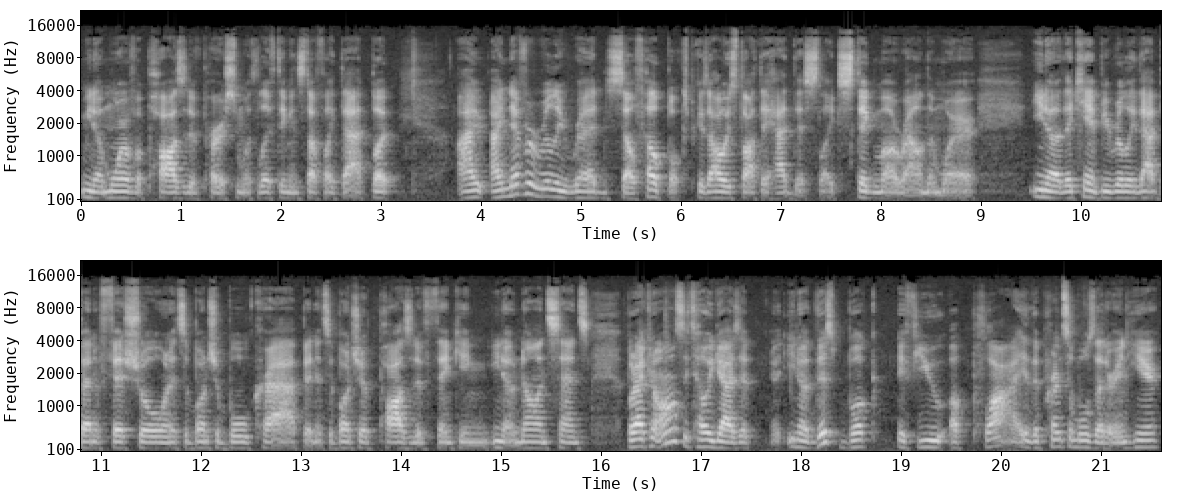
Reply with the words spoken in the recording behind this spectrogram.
you know more of a positive person with lifting and stuff like that. But I I never really read self help books because I always thought they had this like stigma around them where you know they can't be really that beneficial and it's a bunch of bull crap and it's a bunch of positive thinking you know nonsense. But I can honestly tell you guys that you know this book if you apply the principles that are in here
